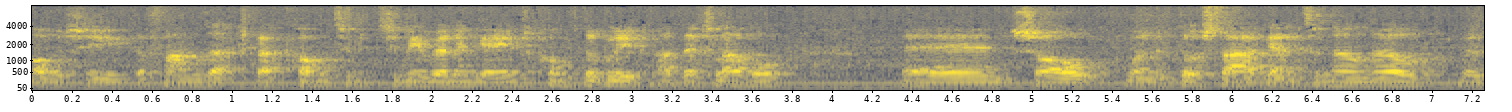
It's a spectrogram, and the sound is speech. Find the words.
Obviously, the fans expect Coventry to be winning games comfortably at this level. Um, so when it does start getting to nil-nil with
